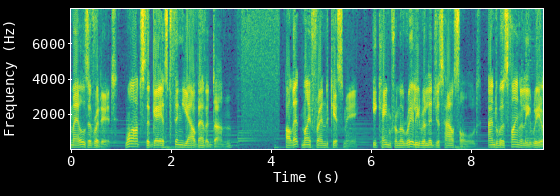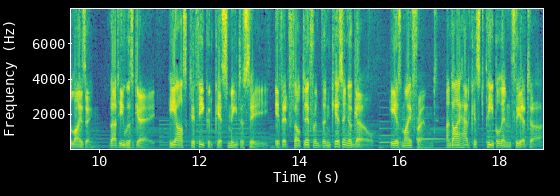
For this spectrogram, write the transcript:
males of Reddit, what's the gayest thing you've ever done? I'll let my friend kiss me. He came from a really religious household and was finally realizing that he was gay. He asked if he could kiss me to see if it felt different than kissing a girl. He is my friend, and I had kissed people in theater,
